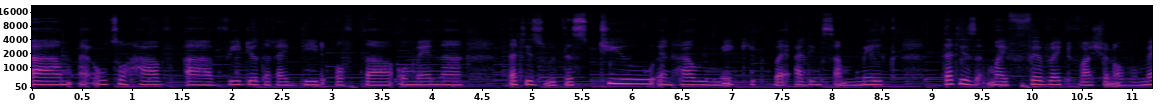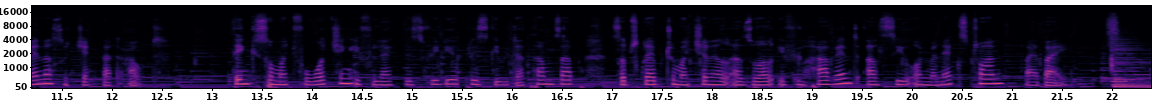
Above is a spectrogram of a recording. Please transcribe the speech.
um, I also have a video that I did of the omena that is with the stew and how we make it by adding some milk. That is my favorite version of omena, so check that out. Thank you so much for watching. If you like this video, please give it a thumbs up. Subscribe to my channel as well if you haven't. I'll see you on my next one. Bye bye.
